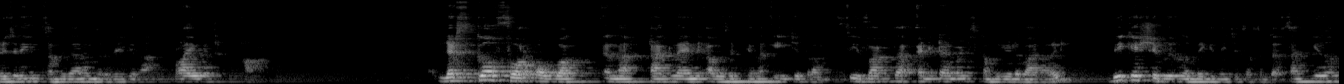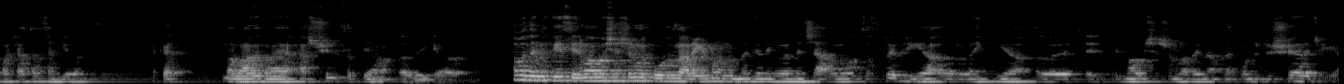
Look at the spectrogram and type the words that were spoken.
രചനയും സംവിധാനം നിർവഹിക്കുന്ന പ്രൈവറ്റ് ആണ്. Let's go for a work എന്ന ടാഗ് ലൈനിൽ അവതരിപ്പിക്കുന്ന ഈ ചിത്രം സി വാക്ത എന്റർടൈൻമെന്റ്സ് കമ്പനിയുടെ ബാനറിൽ വി കെ ഷബീർ നിർമ്മിക്കുന്ന ഈ ചിത്രത്തിന്റെ സംഗീതം പശ്ചാത്തല സംഗീതം ഒക്കെ നവാഗതനായ അശ്വിൻ സത്യമാണ് നിർവഹിക്കുന്നത്. അപ്പോൾ നിങ്ങൾക്ക് ഈ സിനിമാ വിശേഷങ്ങൾ കൂടുതൽ അറിയണമെന്നുണ്ടെങ്കിൽ നിങ്ങൾ എന്റെ ചാനൽ സബ്സ്ക്രൈബ് ചെയ്യുക അതുപോലെ ലൈക്ക് ചെയ്യുക അതുപോലെ സിനിമാ വിശേഷങ്ങൾ അറിയുന്ന ആൾക്കാർ കൊണ്ടിട്ട് ഷെയർ ചെയ്യുക.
